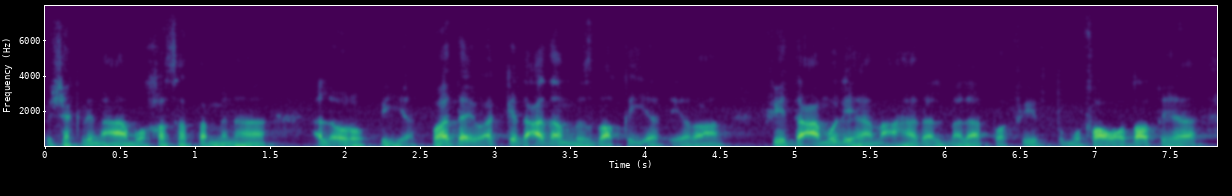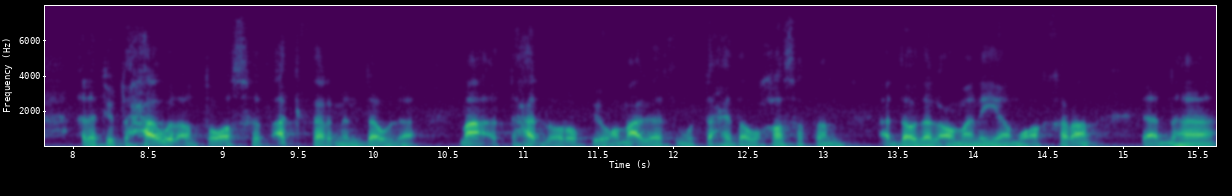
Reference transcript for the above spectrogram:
بشكل عام وخاصة منها الأوروبية. وهذا يؤكد عدم مصداقية إيران في تعاملها مع هذا الملف وفي مفاوضاتها التي تحاول أن توسط أكثر من دولة مع الاتحاد الأوروبي ومع الولايات المتحدة وخاصة الدولة العمانية مؤخرا لأنها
